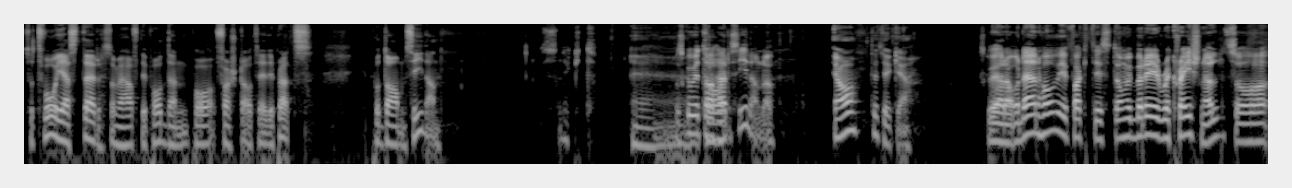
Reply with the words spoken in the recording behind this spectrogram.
Så två gäster som vi har haft i podden på första och tredje plats på damsidan. Snyggt. Eh, Då ska vi ta här sidan då. Ja, det tycker jag. Ska vi göra. Och där har vi faktiskt, om vi börjar i recreational så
